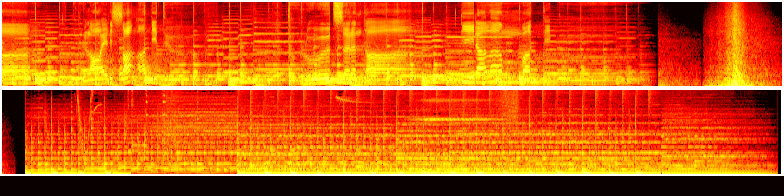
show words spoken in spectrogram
Mulai di saat itu Turut serentak Di dalam baktiku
